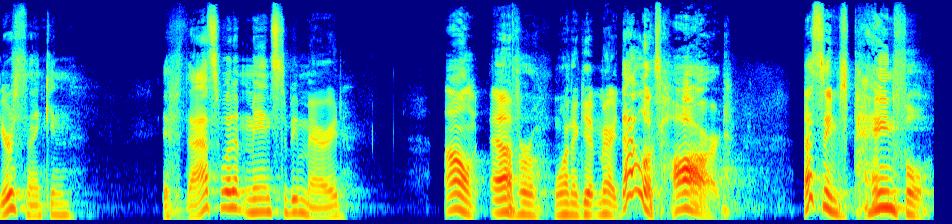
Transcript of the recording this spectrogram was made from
you're thinking, if that's what it means to be married, I don't ever want to get married. That looks hard. That seems painful.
